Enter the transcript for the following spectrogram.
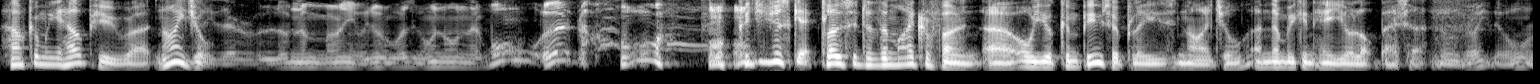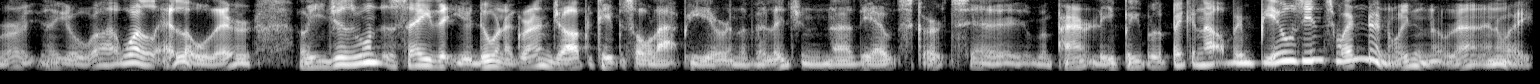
How can we help you, uh, Nigel? What's going on there? Could you just get closer to the microphone uh, or your computer, please, Nigel, and then we can hear you a lot better. All right, all right. There you go. Well, hello there. I just want to say that you're doing a grand job to keep us all happy here in the village and uh, the outskirts. Uh, apparently, people are picking up in Pewsey and Swindon. We didn't know that anyway.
